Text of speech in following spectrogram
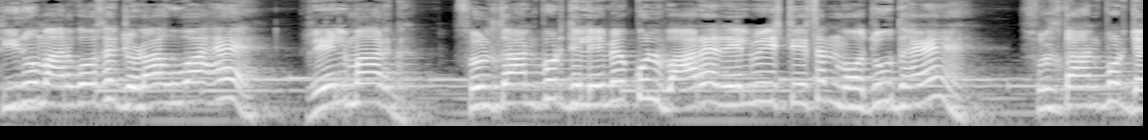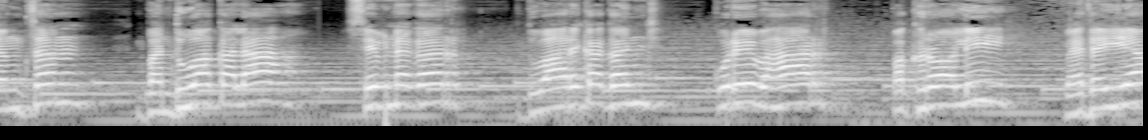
तीनों मार्गों से जुड़ा हुआ है। रेल मार्ग। सुल्तानपुर ज़िले में कुल बारह रेलवे स्टेशन मौजूद हैं। सुल्तानपुर जंक्शन, बंधुआ कला, शिवनगर, द्वारकागंज, कुरेबहार, पखरौली, वैदैया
